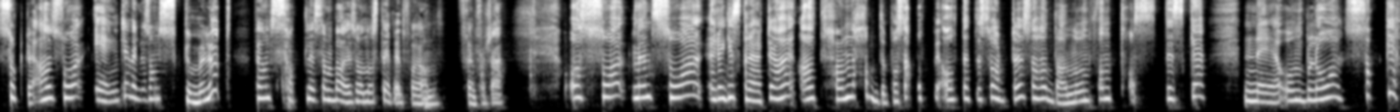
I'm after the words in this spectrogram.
sorte. Han så egentlig veldig sånn skummel ut, for han satt liksom bare sånn og stirret foran fremfor seg. Så, men så registrerte jeg at han hadde på seg oppi alt dette svarte, så hadde han noen fantastiske neonblå sokker.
